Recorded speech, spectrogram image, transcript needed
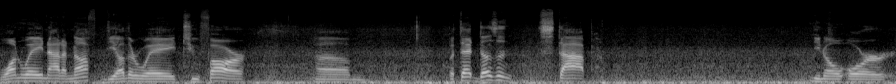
One way not enough, the other way too far. Um, but that doesn't stop, you know, or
